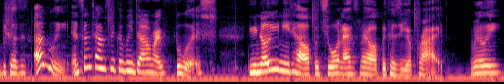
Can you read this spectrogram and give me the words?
because it's ugly, and sometimes it could be downright foolish. You know you need help, but you won't ask for help because of your pride. Really?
